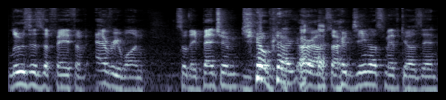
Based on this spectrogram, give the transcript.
loses the faith of everyone, so they bench him. Gino Bernard, or I'm sorry, Geno Smith goes in,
